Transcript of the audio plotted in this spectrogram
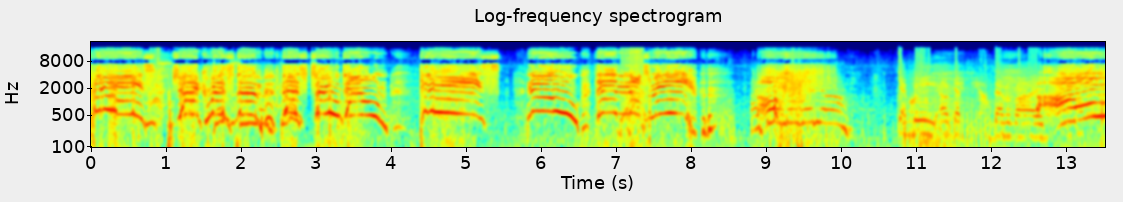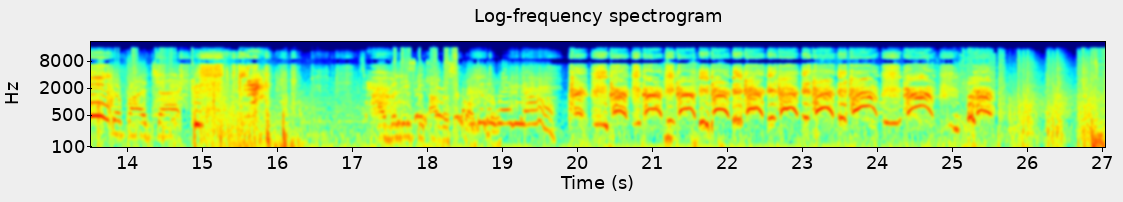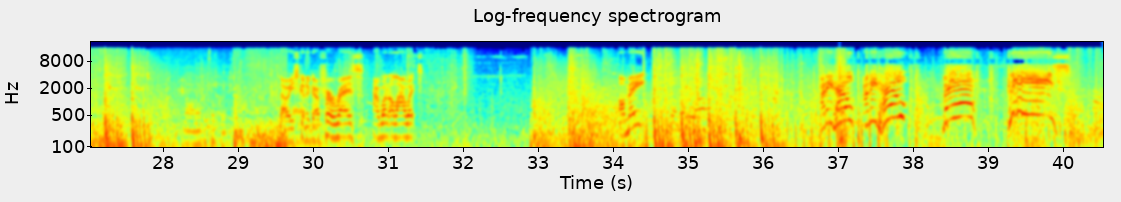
Please! Jack, res them! There's two down! Please! No! Them, not me! I don't Oh. know where you are! Get me! Oh, get. Never mind. Oh! Goodbye. Alright, Jack. I believe the other squad. don't know will. where we are. No, he's gonna go for a res. I won't allow it. On me! I need help! I need help! There! Please!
